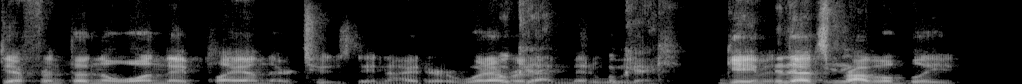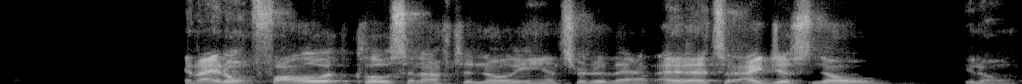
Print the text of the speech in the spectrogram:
different than the one they play on their Tuesday night or whatever Okay, that midweek okay. game. And- that's and- probably and I don't follow it close enough to know the answer to that. I, that's I just know, you know,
